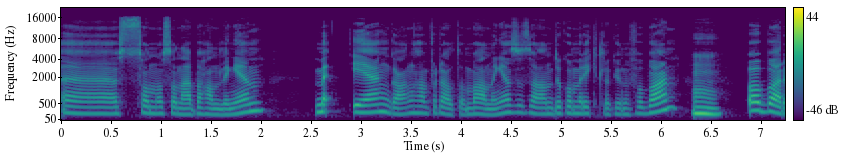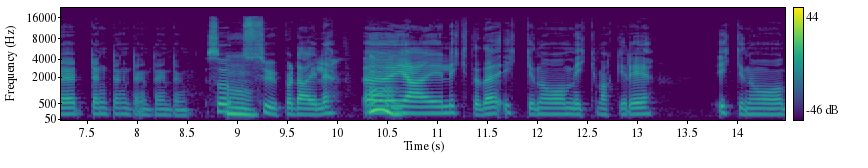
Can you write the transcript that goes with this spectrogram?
Eh, sånn og sånn er behandlingen. Med en gang han fortalte om behandlingen, så sa han du kommer ikke til å kunne få barn. Mm. Og bare deng, deng, deng, deng, deng. Så Mm. superdeilig. Eh, jeg likte det. Ikke noe mikkmakkeri. Ikke noe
